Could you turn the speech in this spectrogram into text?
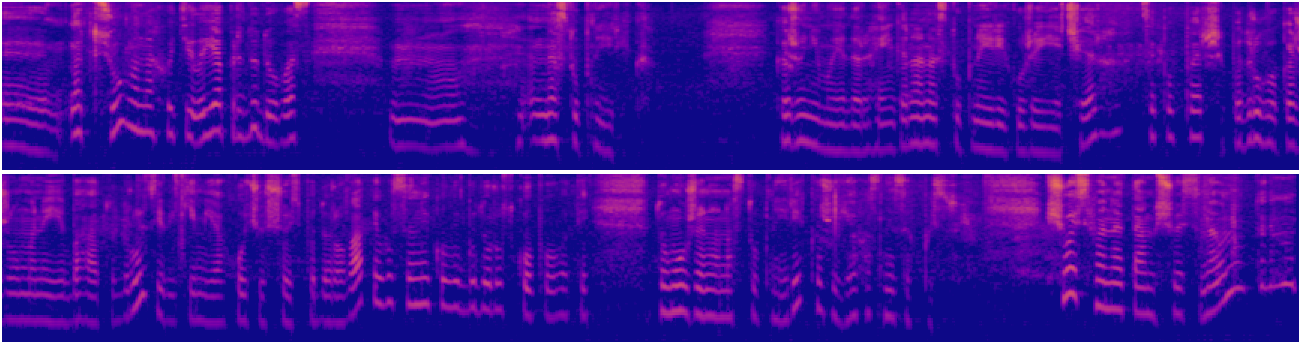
е, цю вона хотіла, я прийду до вас м, наступний рік. Кажу, ні, моя дорогенька, на наступний рік уже є черга. Це по-перше. По-друге, кажу, у мене є багато друзів, яким я хочу щось подарувати восени, коли буду розкопувати. Тому вже на наступний рік кажу, я вас не записую. Щось вона там, щось вона. Ну, так, ну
